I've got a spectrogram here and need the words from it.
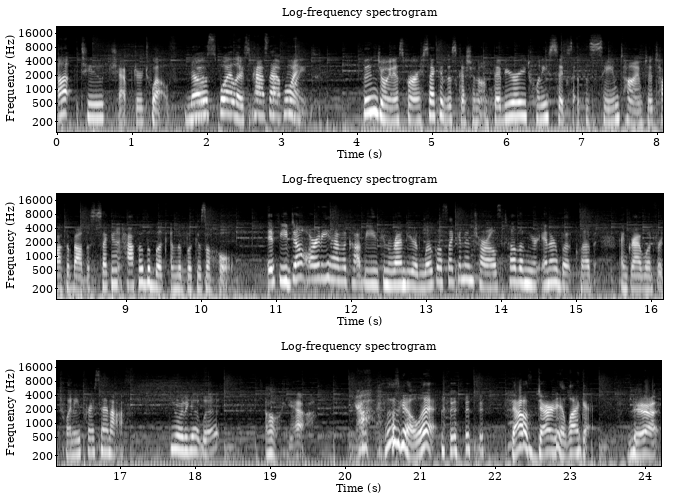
up to chapter 12. No spoilers past that point. Then join us for our second discussion on February 26th at the same time to talk about the second half of the book and the book as a whole. If you don't already have a copy, you can run to your local Second and Charles, tell them you're in our book club, and grab one for 20% off. You want to get lit? Oh, yeah. Yeah, let's get lit. that was dirty like it. Yeah.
